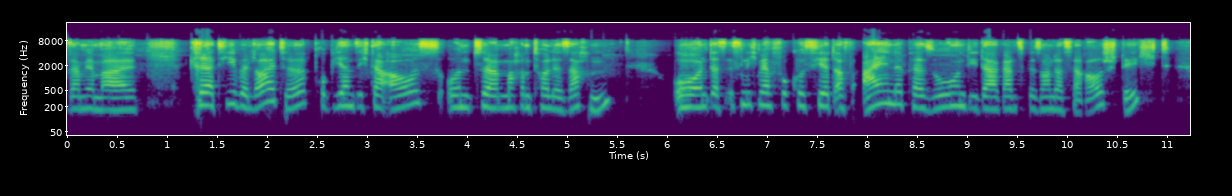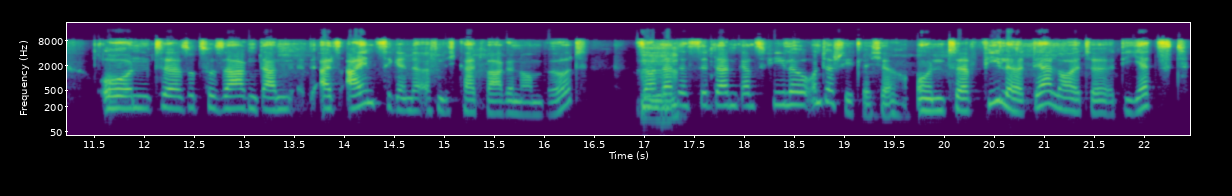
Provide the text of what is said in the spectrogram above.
sagen wir mal, kreative Leute probieren sich da aus und äh, machen tolle Sachen. Und das ist nicht mehr fokussiert auf eine Person, die da ganz besonders heraussticht und äh, sozusagen dann als einzige in der Öffentlichkeit wahrgenommen wird, sondern mhm. es sind dann ganz viele unterschiedliche. Und äh, viele der Leute, die jetzt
